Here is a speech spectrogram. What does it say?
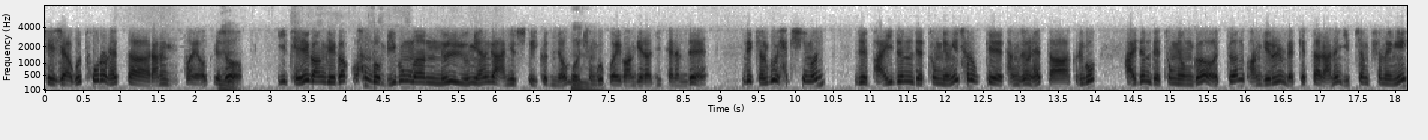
제시하고 토론했다라는 게 보여요. 그래서 이 대외 관계가 꼭 뭐 미국만을 의미하는 거 아닐 수도 있거든요. 뭐 음. 중국과의 관계라든지 되는데 근데 결국 핵심은 이제 바이든 대통령이 새롭게 당선을 했다. 그리고 바이든 대통령과 어떠한 관계를 맺겠다라는 입장 표명이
